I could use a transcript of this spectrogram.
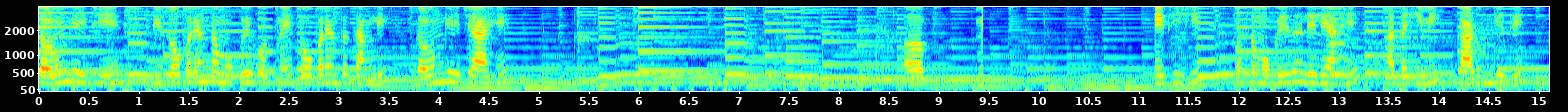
तळून घ्यायची आहे. ती जोपर्यंत मोकळी होत नाही तोपर्यंत चांगली तळून घ्यायची आहे. मेथी ही मस्त मोकळी झालेली आहे. आता ही मी काढून घेते.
